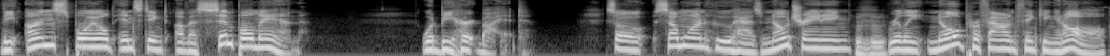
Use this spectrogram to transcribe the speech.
the unspoiled instinct of a simple man would be hurt by it so someone who has no training, really no profound thinking at all,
